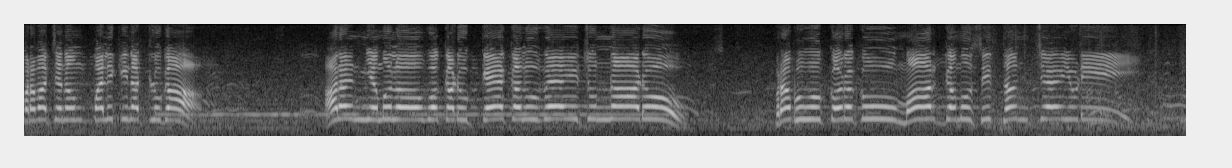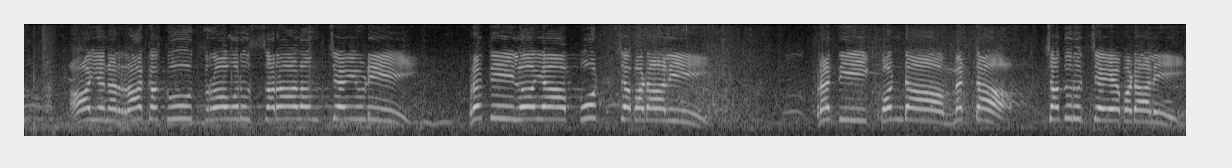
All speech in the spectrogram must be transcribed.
ప్రవచనం పలికినట్లుగా అరణ్యములో ఒకడు కేకలు వేయుచున్నాడు. ప్రభువు కొరకు మార్గము సిద్ధం చేయుడి. ఆయన రాకకు త్రోవను సరళం చేయుడి. ప్రతి లోయ పూడ్చబడాలి. ప్రతి కొండ మెట్ట చదును చేయబడాలి.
